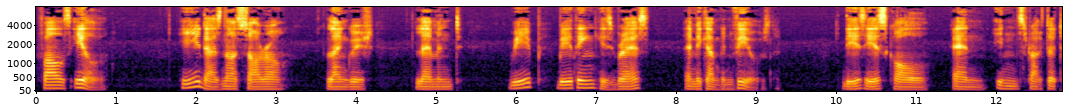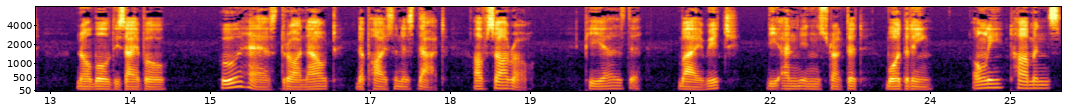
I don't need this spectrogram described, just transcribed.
falls ill. He does not sorrow, languish, lament, weep, beating his breast, and become confused. This is called an instructed noble disciple, who has drawn out the poisonous dart of sorrow, pierced by which the uninstructed worldling only torments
